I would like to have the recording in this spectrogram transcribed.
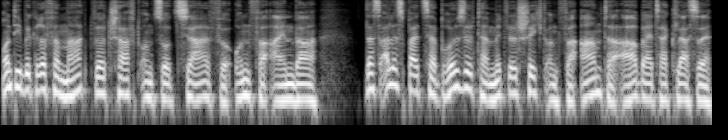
und die Begriffe Marktwirtschaft und Sozial für unvereinbar, das alles bei zerbröselter Mittelschicht und verarmter Arbeiterklasse.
